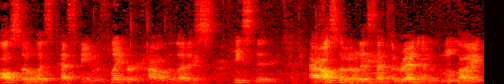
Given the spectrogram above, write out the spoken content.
also was testing the flavor, how the lettuce tasted. I also noticed that the red and the blue light,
